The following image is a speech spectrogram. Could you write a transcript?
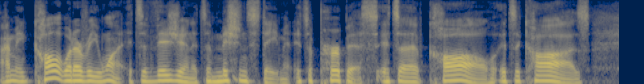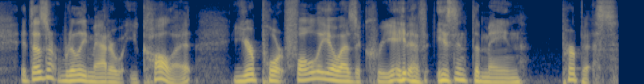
I mean, call it whatever you want. It's a vision, it's a mission statement, it's a purpose, it's a call, it's a cause. It doesn't really matter what you call it. Your portfolio as a creative isn't the main purpose.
